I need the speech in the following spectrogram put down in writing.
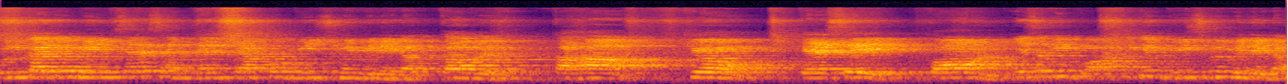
उनका जो मीन्स है सेंटेंस आपको बीच में मिलेगा। कब, कहा, क्यों, कैसे, कौन, ये सभी वाक्य के बीच में मिलेगा।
